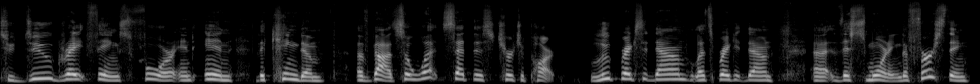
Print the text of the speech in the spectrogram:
to do great things for and in the kingdom of God. So, what set this church apart? Luke breaks it down. Let's break it down uh, this morning. The first thing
